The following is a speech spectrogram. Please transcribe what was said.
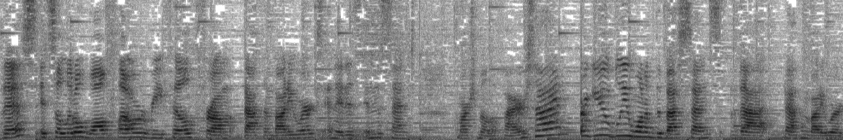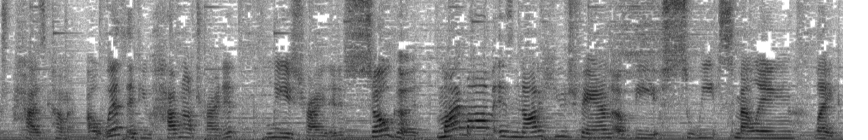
this. It's a little wallflower refill from Bath & Body Works and it is in the scent Marshmallow Fireside. Arguably one of the best scents that Bath & Body Works has come out with. If you have not tried it, please try it. It is so good. My mom is not a huge fan of the sweet smelling like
